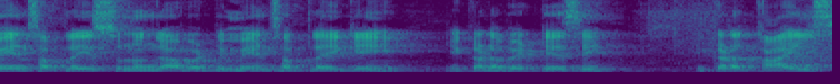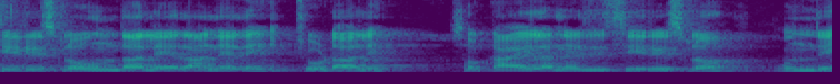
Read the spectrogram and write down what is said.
మెయిన్ సప్లై ఇస్తున్నాం కాబట్టి మెయిన్ సప్లైకి ఇక్కడ పెట్టేసి ఇక్కడ కాయిల్ సిరీస్లో ఉందా లేదా అనేది చూడాలి. సో కాయిల్ అనేది సిరీస్లో ఉంది.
